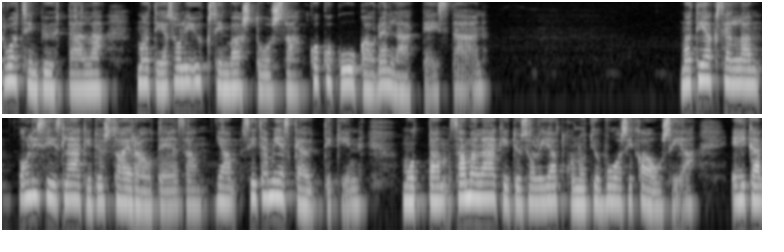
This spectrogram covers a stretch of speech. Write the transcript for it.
Ruotsin pyhtäällä Matias oli yksin vastuussa koko kuukauden lääkkeistään. Matiaksella oli siis lääkitys sairauteensa ja sitä mies käyttikin, mutta sama lääkitys oli jatkunut jo vuosikausia, eikä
